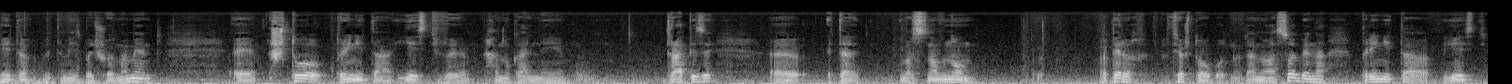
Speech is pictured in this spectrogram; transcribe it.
это, в этом есть большой момент. Э, что принято есть в ханукальные трапезы? Э, это в основном, во-первых, все что угодно, да, но особенно принято есть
